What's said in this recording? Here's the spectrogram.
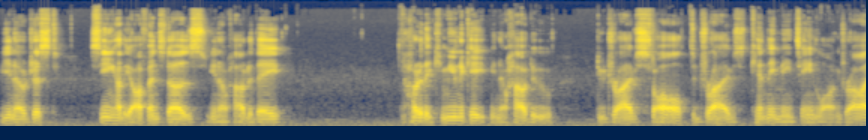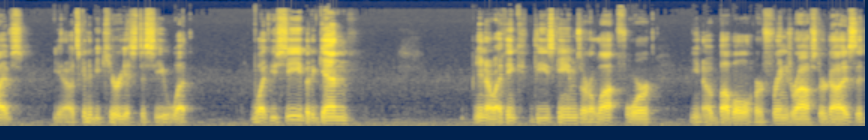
you know, just seeing how the offense does, you know, how do they how do they communicate, you know, how do do drives stall, do drives can they maintain long drives? You know, it's going to be curious to see what what you see, but again, you know, I think these games are a lot for, you know, bubble or fringe roster guys that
